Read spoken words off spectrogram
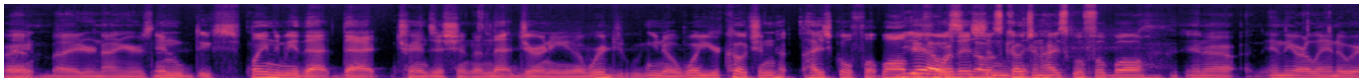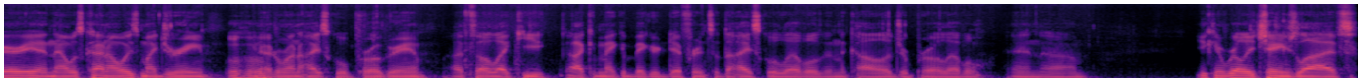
Right. About eight or nine years. Now. and explain to me that that transition and that journey. You know, where you know, where you're coaching high school football yeah, I before was, this. I was coaching high school football in our, in the Orlando area, and that was kind of always my dream. Mm-hmm. You know, to run a high school program. I felt like you, I could make a bigger difference at the high school level than the college or pro level, and um, you can really change lives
